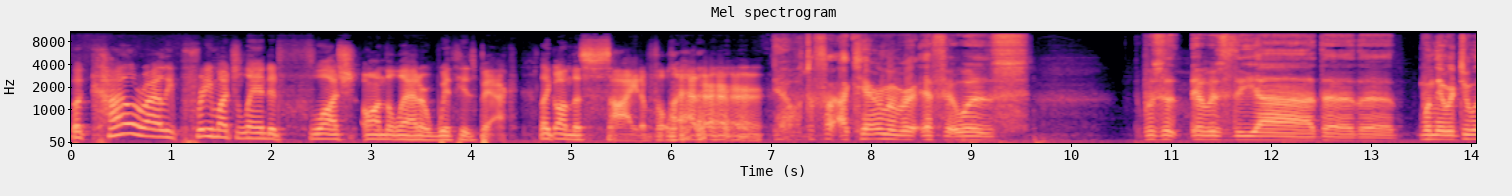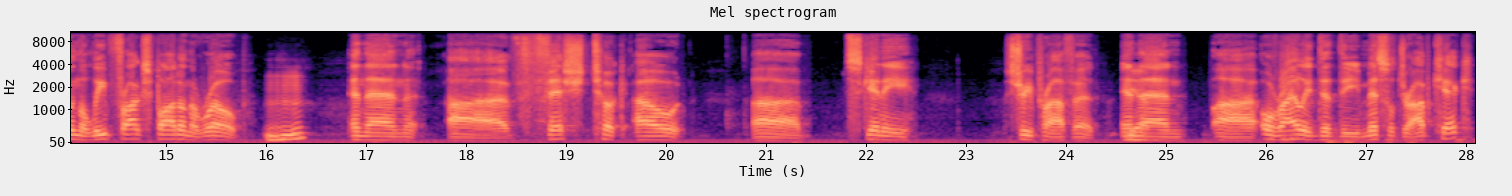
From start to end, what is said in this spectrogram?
But Kyle O'Reilly pretty much landed flush on the ladder with his back, like on the side of the ladder. Yeah, what the fuck? I can't remember if it was. Was it? It was the uh, the the when they were doing the leapfrog spot on the rope, mm-hmm. and then uh, Fish took out uh, Skinny, Street Profit, and Yeah. then uh, O'Reilly did the missile drop kick,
